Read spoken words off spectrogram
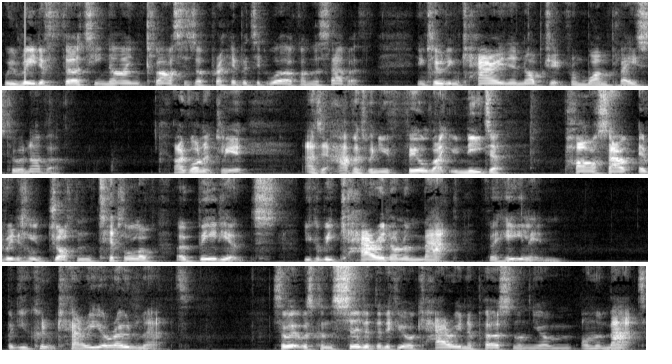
We read of 39 classes of prohibited work on the Sabbath, including carrying an object from one place to another. Ironically, as it happens when you feel like you need to pass out every little jot and tittle of obedience, you could be carried on a mat for healing, but you couldn't carry your own mat. So it was considered that if you were carrying a person on your on the mat,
